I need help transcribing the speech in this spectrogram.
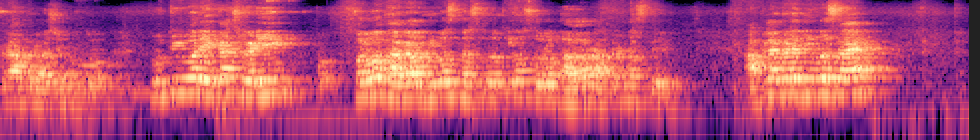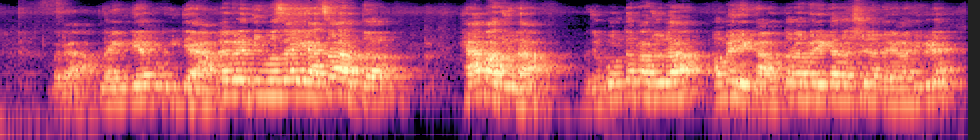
रात्र असे म्हणतो. पृथ्वीवर एकाच वेळी सर्व भागावर दिवस नसतो किंवा सर्व भागावर रात्र नसते. आपल्याकडे दिवस आहे. बघा आपला इंडिया किती आहे. आपल्याकडे दिवस आहे याचा अर्थ ह्या बाजूला म्हणजे कोणत्या बाजूला? अमेरिका उत्तर अमेरिका दक्षिण अमेरिका तिकडे?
